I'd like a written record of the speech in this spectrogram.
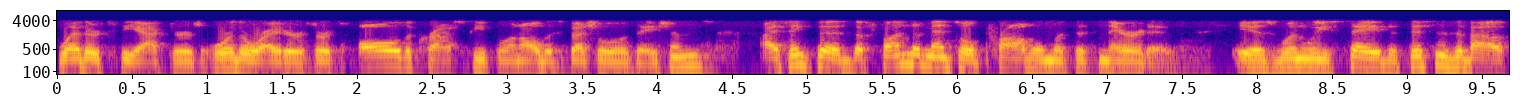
whether it's the actors or the writers or it's all the craftspeople and all the specializations, I think the, the fundamental problem with this narrative is when we say that this is about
